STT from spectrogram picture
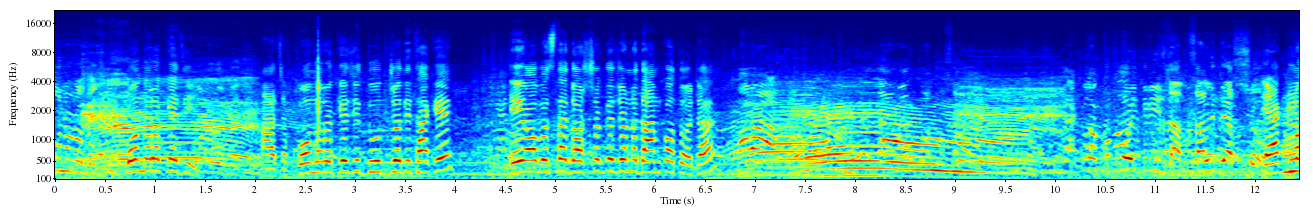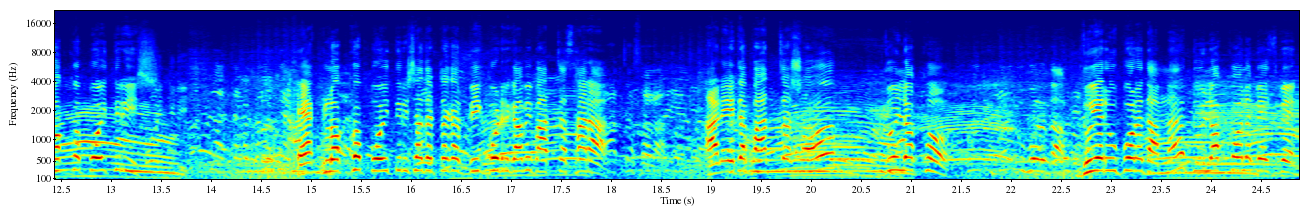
পনেরো কেজি পনেরো কেজি। আচ্ছা পনেরো কেজি দুধ যদি থাকে, এই অবস্থায় দর্শকদের জন্য দাম কত এটা? এক লক্ষ পঁয়ত্রিশ। এক লক্ষ পঁয়ত্রিশ হাজার টাকার বিগ বডির গাবি বাচ্চা ছাড়া। আর এটা বাচ্চা সহ দুই লক্ষ। দুইয়ের উপরে দাম না দুই লক্ষ হলে বেচবেন।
